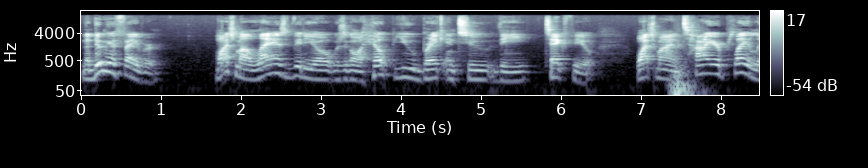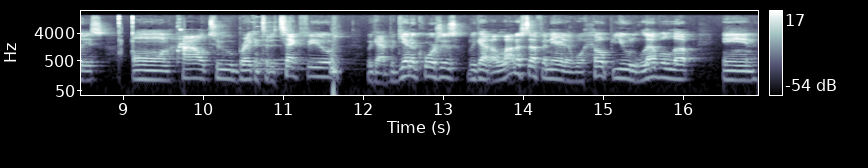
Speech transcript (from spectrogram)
Now, do me a favor. Watch my last video, which is going to help you break into the tech field. Watch my entire playlist on how to break into the tech field. We got beginner courses. We got a lot of stuff in there that will help you level up in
